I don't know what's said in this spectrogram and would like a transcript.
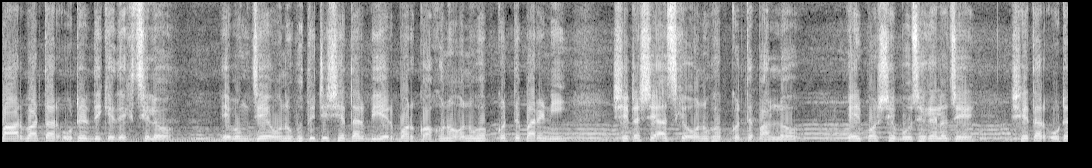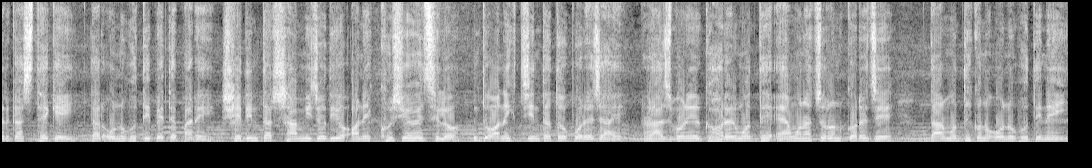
বারবার তার উটের দিকে দেখছিল এবং যে অনুভূতিটি সে তার বিয়ের পর কখনো অনুভব করতে পারেনি, সেটা সে আজকে অনুভব করতে পারল। এরপর সে বুঝে গেল যে সে তার উটের কাছ থেকেই তার অনুভূতি পেতে পারে। সেদিন তার স্বামী যদিও অনেক খুশি হয়েছিল, কিন্তু অনেক চিন্তাতেও পড়ে যায়। রাজবনির ঘরের মধ্যে এমন আচরণ করে যে তার মধ্যে কোনো অনুভূতি নেই।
